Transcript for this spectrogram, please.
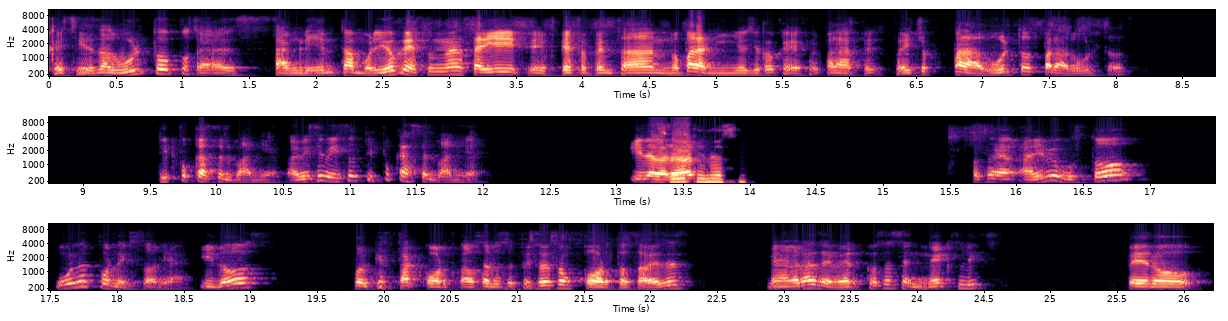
que si es de adulto, pues es sangrienta, morir. Yo creo que es una serie que, fue pensada no para niños, yo creo que fue, para, fue hecho para adultos, para adultos. Tipo Castlevania. A mí se me hizo tipo Castlevania. Y la verdad. o sea, a mí me gustó, una por la historia, y dos, porque está corta. O sea, los episodios son cortos. A veces me agrada de ver cosas en Netflix, pero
